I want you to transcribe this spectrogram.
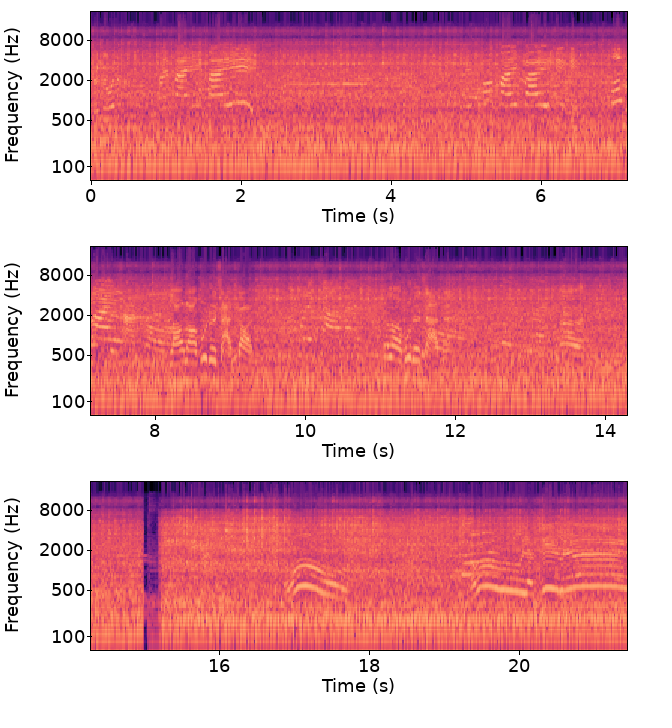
แล้วเนื้อนะ ไปไปไปพ่อไปไปพ่อไป สา รต่อเรารอผู้โดยสารก่อนผู้โดยสารอะไรก็รอผู้โดยสารนะอ่าโอ้โอ้อย่างเท่เลย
